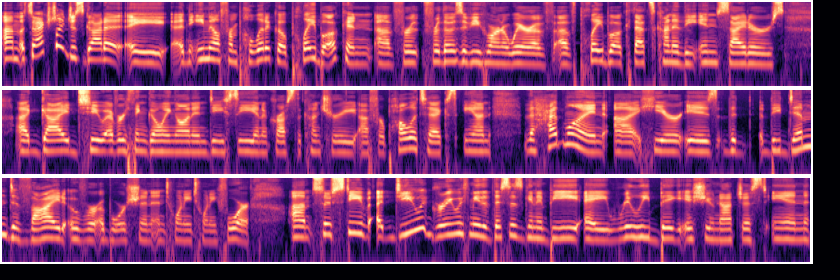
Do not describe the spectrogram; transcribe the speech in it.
um, so I actually just got a, a, an email from Politico Playbook, and uh, for for those of you who aren't aware of, of Playbook, that's kind of the insider's uh, guide to everything going on in D.C. and across the country uh, for politics. And the headline uh, here is the the dim divide over abortion in 2024. Um, so, Steve, uh, do you agree with me that this is going to be a really big issue, not just in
